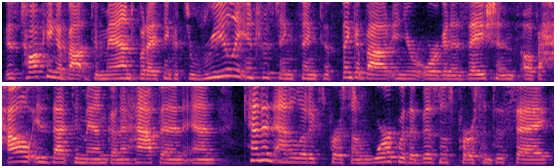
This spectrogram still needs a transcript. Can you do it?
is talking about demand, but I think it's a really interesting thing to think about in your organizations of how is that demand going to happen and can an analytics person work with a business person to say,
